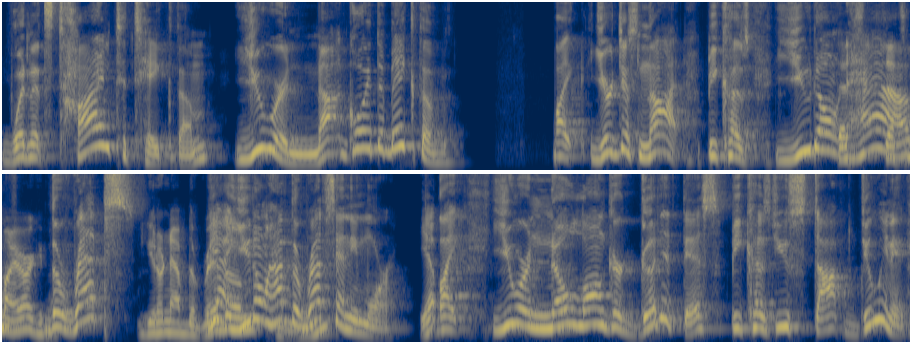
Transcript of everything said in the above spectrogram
when it's time to take them, you are not going to make them. Like you're just not because you don't That's- have that's my argument. the reps. You don't have the rhythm. Yeah, you don't have the reps anymore. Yep. Like you are no longer good at this because you stopped doing it.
